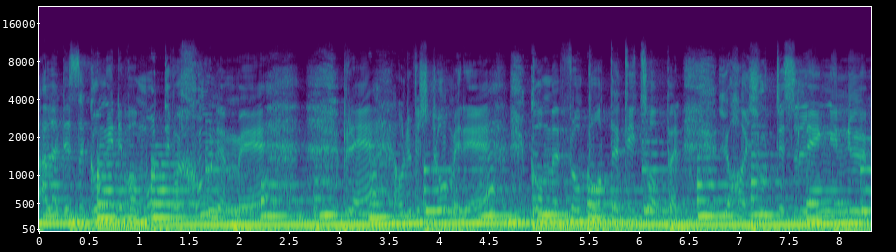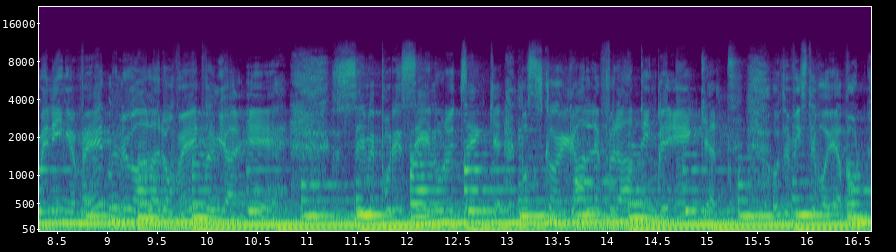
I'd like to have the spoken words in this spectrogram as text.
Alla dessa gånger det var motivationen med. Bre, om du förstår mig det. Kommer från botten till toppen. Jag har gjort det så länge nu men ingen vet Men nu ser mig på din scen och du tänker Måste skaka galler för allting blir enkelt? Och du visste vad jag gjort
